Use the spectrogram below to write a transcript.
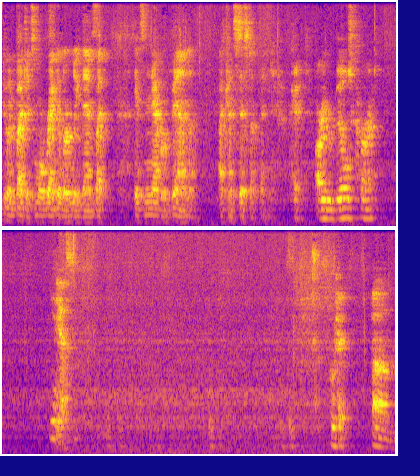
doing budgets more regularly then, but it's never been a consistent thing. Okay. Are your bills current? Yes. Okay. Um,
